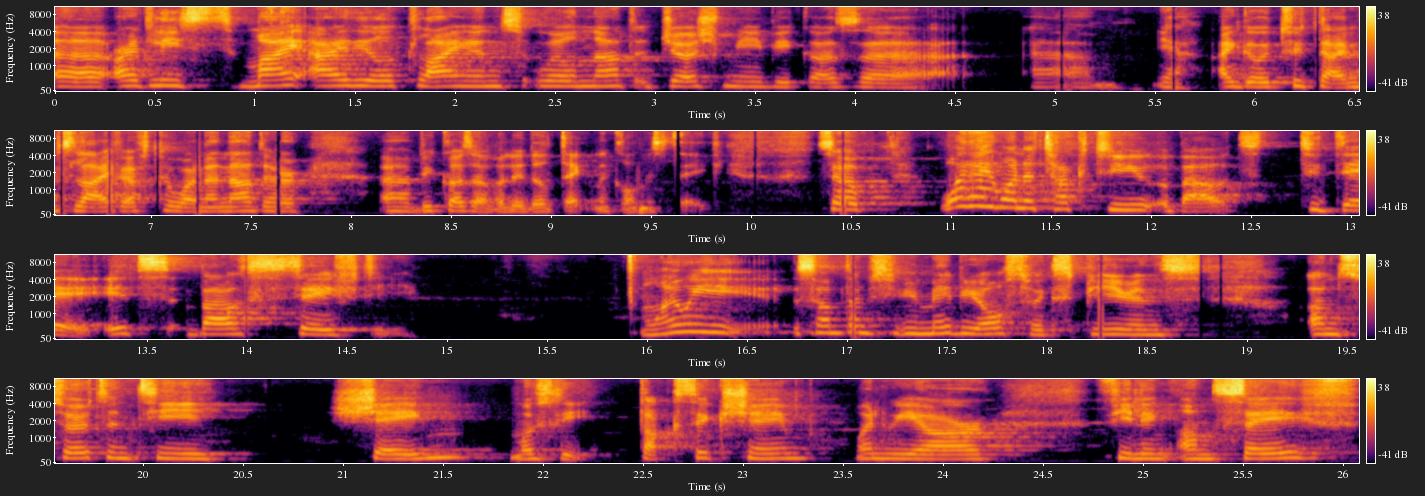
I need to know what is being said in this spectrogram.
uh, or at least my ideal clients will not judge me because. Uh, um, yeah, I go two times live after one another uh, because of a little technical mistake. So, what I want to talk to you about today, it's about safety. When we sometimes we maybe also experience uncertainty, shame, mostly toxic shame, when we are feeling unsafe,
